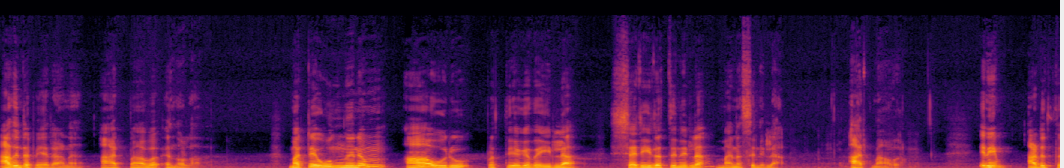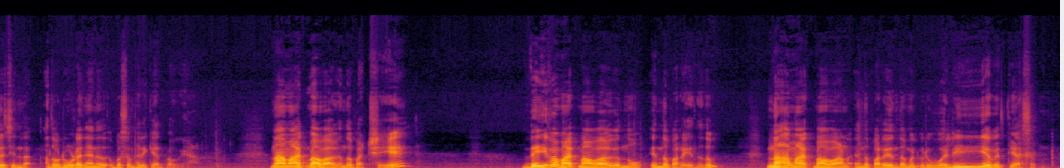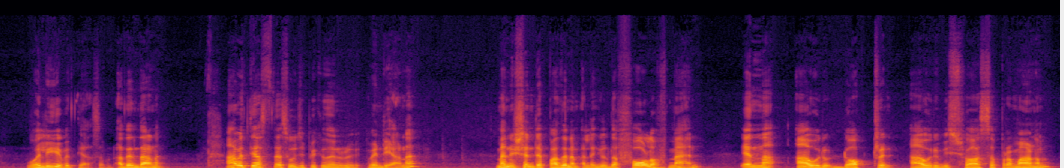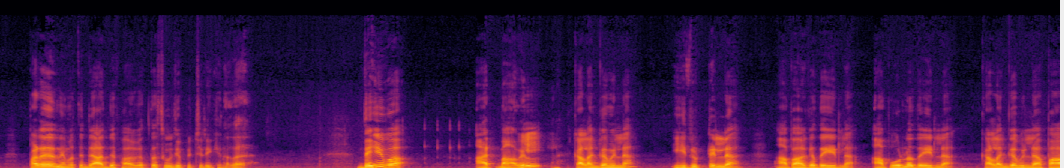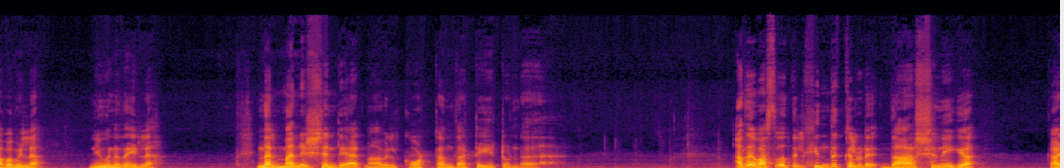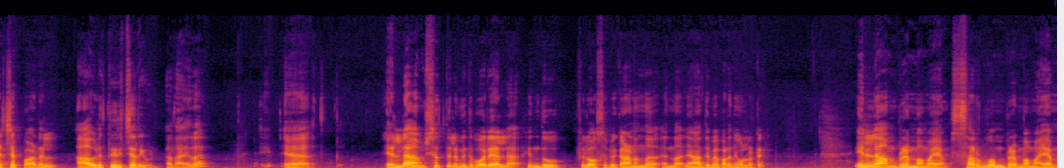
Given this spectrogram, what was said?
അതിന്റെ പേരാണ് ആത്മാവ് എന്നുള്ളത്. മറ്റേ ഒന്നിനും ആ ഒരു പ്രത്യേകതയില്ല ശരീരത്തിനില്ല മനസ്സിനില്ല. ആത്മാവ്. ഇനിയും അടുത്ത ചിന്ത. അതോടുകൂടെ ഞാനത് ഉപസംഹരിക്കാൻ പോവുകയാണ്. നാം ആത്മാവാകുന്നു പക്ഷേ ദൈവമാത്മാവാകുന്നു എന്ന് പറയുന്നതും നാം ആത്മാവാണ് എന്ന് പറയുന്നതും തമ്മിൽ ഒരു വലിയ വ്യത്യാസമുണ്ട്. വലിയ വ്യത്യാസമുണ്ട്. അതെന്താണ്? ആ വ്യത്യാസത്തെ സൂചിപ്പിക്കുന്നതിന് വേണ്ടിയാണ് മനുഷ്യന്റെ പതനം അല്ലെങ്കിൽ ദ ഫോൾ ഓഫ് മാൻ എന്ന ആ ഒരു ഡോക്ട്രിൻ ആ ഒരു വിശ്വാസ പ്രമാണം പഴയ നിയമത്തിന്റെ ആദ്യ ഭാഗത്ത് സൂചിപ്പിച്ചിരിക്കുന്നത് ദൈവ ആത്മാവിൽ കളങ്കമില്ല ഇരുട്ടില്ല അപാകതയില്ല അപൂർണതയില്ല കളങ്കമില്ല പാപമില്ല ന്യൂനതയില്ല. എന്നാൽ മനുഷ്യന്റെ ആത്മാവിൽ കോട്ടം തട്ടിയിട്ടുണ്ട്. അത് വാസ്തവത്തിൽ ഹിന്ദുക്കളുടെ ദാർശനിക കാഴ്ചപ്പാടിൽ ആ ഒരു തിരിച്ചറിവുണ്ട്. അതായത് എല്ലാ അംശത്തിലും ഇതുപോലെയല്ല ഹിന്ദു ഫിലോസഫി കാണുന്നത് എന്ന് ഞാൻ ആദ്യമേ പറഞ്ഞുകൊള്ളട്ടെ. എല്ലാം ബ്രഹ്മമയം സർവം ബ്രഹ്മമയം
